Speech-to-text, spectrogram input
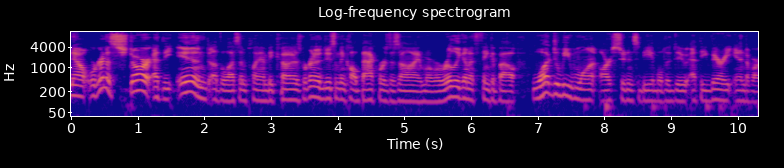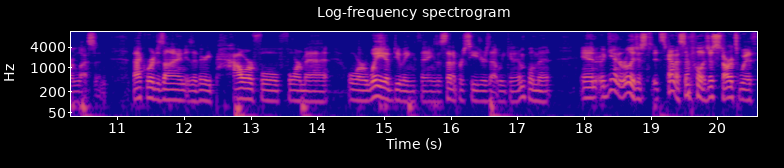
Now, we're going to start at the end of the lesson plan because we're going to do something called backwards design where we're really going to think about what do we want our students to be able to do at the very end of our lesson. Backward design is a very powerful format or way of doing things, a set of procedures that we can implement. And again, really just it's kind of simple. It just starts with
